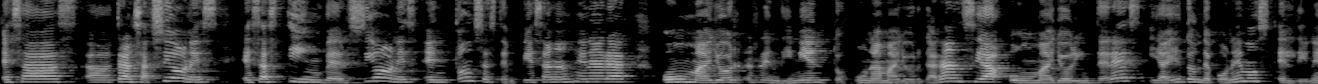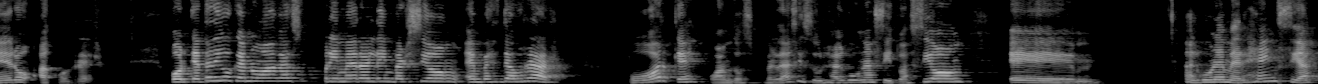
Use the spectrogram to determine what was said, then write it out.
esas ah, transacciones, esas inversiones, entonces te empiezan a generar un mayor rendimiento, una mayor ganancia, un mayor interés y ahí es donde ponemos el dinero a correr. ¿Por qué te digo que no hagas primero la inversión en vez de ahorrar? Porque cuando, ¿verdad? Si surge alguna situación, em, alguna emergencia,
